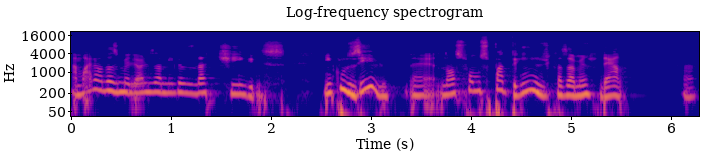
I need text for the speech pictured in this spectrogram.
a Mari é uma das melhores amigas da Tigres. Inclusive, é, nós fomos padrinhos de casamento dela. Tá?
